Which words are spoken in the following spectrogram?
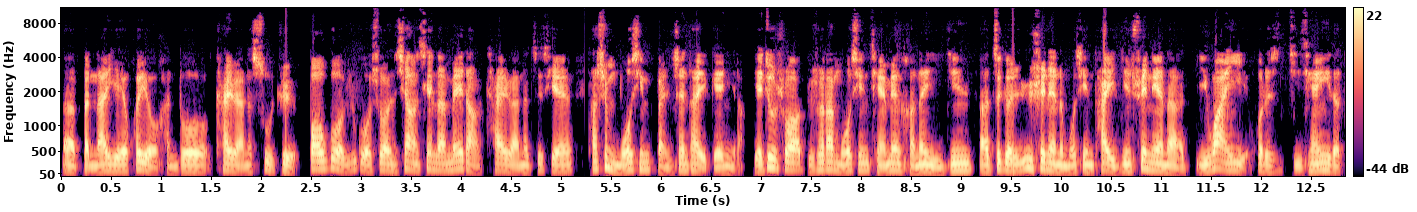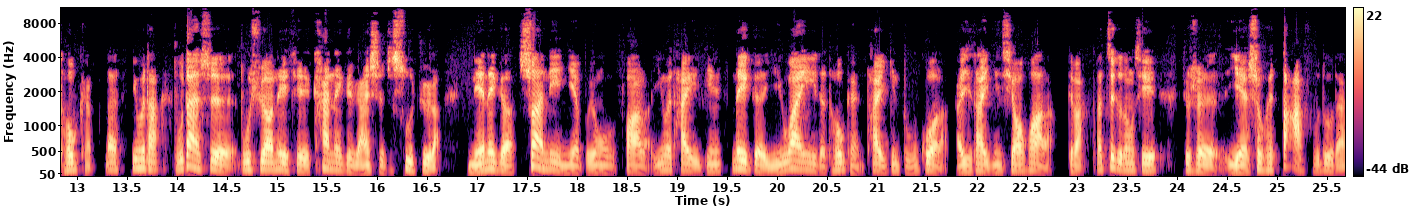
呃，本来也会有很多开源的数据，包括如果说像现在 Meta 开源的这些，它是模型本身它也给你了，也就是说，比如说它模型前面可能已经呃这个预训练的模型，它已经训练了一万亿或者是几千亿的 token，那因为它不但是不需要那些看那个原始的数据了。连那个算力你也不用发了，因为它已经那个一万亿的 token 它已经读过了，而且它已经消化了，对吧？那这个东西就是也是会大幅度的，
